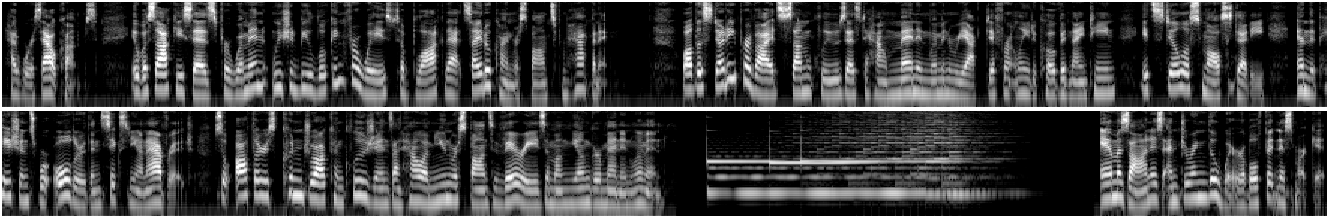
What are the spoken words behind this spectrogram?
had worse outcomes. Iwasaki says for women, we should be looking for ways to block that cytokine response from happening. While the study provides some clues as to how men and women react differently to COVID 19, it's still a small study, and the patients were older than 60 on average, so authors couldn't draw conclusions on how immune response varies among younger men and women. Amazon is entering the wearable fitness market.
